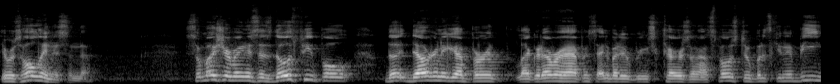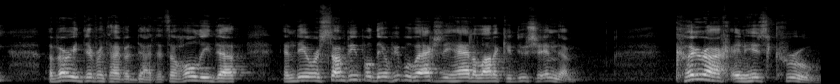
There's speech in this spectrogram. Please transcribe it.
There was holiness in them. So Moshe Rabbeinu says those people, they're going to get burnt like whatever happens to anybody who brings Ketairas are not supposed to, but it's going to be a very different type of death. It's a holy death, and there were some people, there were people who actually had a lot of Kedusha in them. Kairach and his crew,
